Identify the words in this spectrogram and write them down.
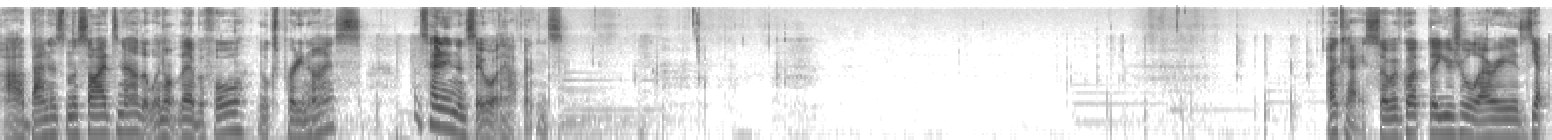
uh, banners on the sides now that were not there before. It looks pretty nice. Let's head in and see what happens. Okay, so we've got the usual areas. Yep,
